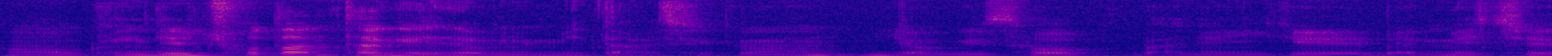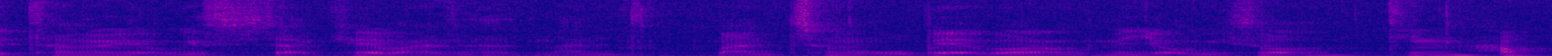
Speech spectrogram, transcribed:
어, 굉장히 초단타 개념입니다. 지금 여기서 만약 이게 멤매치 에탄올 여기서 시작해 만, 만, 만천 오백 원 그러면 여기서 팅합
